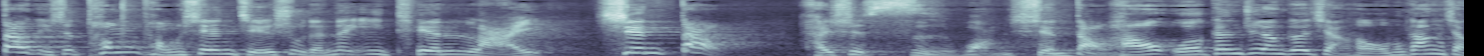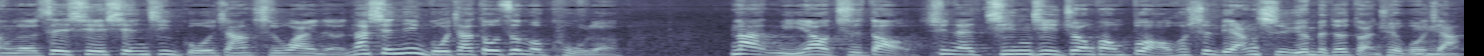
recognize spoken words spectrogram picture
到底是通膨先结束的那一天来先到？还是死亡先到？好，我跟俊亮哥讲哈，我们刚刚讲了这些先进国家之外呢，那先进国家都这么苦了，那你要知道，现在经济状况不好，或是粮食原本就短缺国家、嗯、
